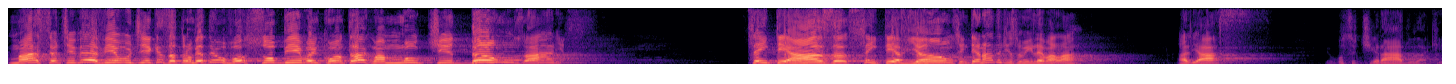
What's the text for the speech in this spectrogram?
Mas se eu estiver vivo o dia que essa trombeta, eu vou subir, vou encontrar com a multidão nos ares. Sem ter asa, sem ter avião, sem ter nada disso para me levar lá. Aliás, eu vou ser tirado daqui.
